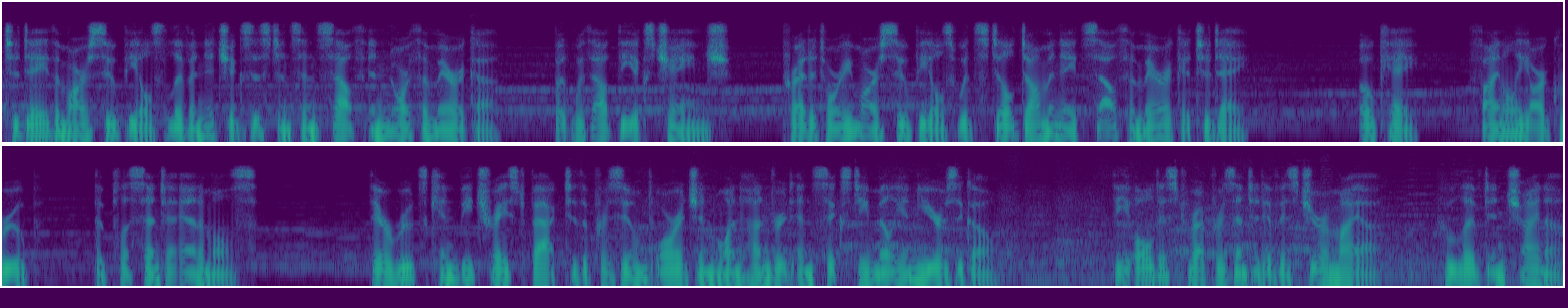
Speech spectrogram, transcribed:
Today the marsupials live a niche existence in South and North America, but without the exchange, predatory marsupials would still dominate South America today. Okay, finally our group, the placenta animals. Their roots can be traced back to the presumed origin 160 million years ago. The oldest representative is Juramaia, who lived in China.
